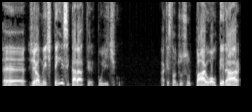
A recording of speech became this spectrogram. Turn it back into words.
É, geralmente tem esse caráter político. A questão de usurpar ou alterar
